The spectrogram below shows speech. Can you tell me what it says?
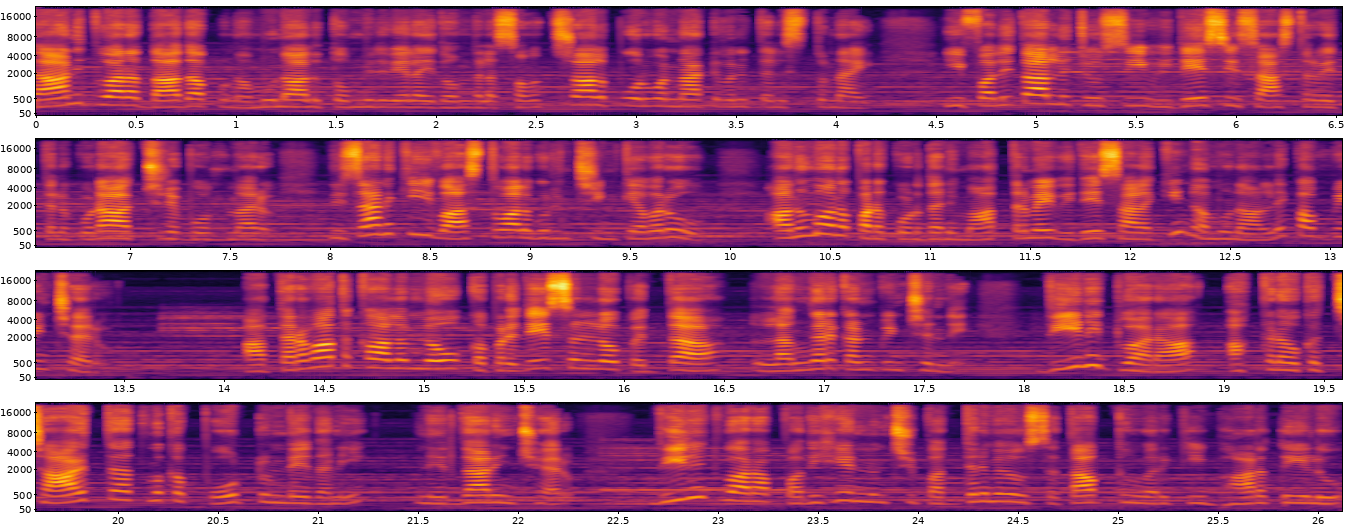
దాని ద్వారా దాదాపు నమూనాలు తొమ్మిది వేల ఐదు వందల సంవత్సరాల పూర్వం నాటివని తెలుస్తున్నాయి. ఈ ఫలితాలను చూసి విదేశీ శాస్త్రవేత్తలు కూడా ఆశ్చర్యపోతున్నారు. నిజానికి ఈ వాస్తవాల గురించి ఇంకెవరూ అనుమానపడకూడదని మాత్రమే విదేశాలకి నమూనాల్ని పంపించారు. ఆ తర్వాత కాలంలో ఒక ప్రదేశంలో పెద్ద లంగర్ కనిపించింది. దీని ద్వారా అక్కడ ఒక చారిత్రాత్మక పోర్టు ఉండేదని నిర్ధారించారు. దీని ద్వారా పదిహేను నుంచి పద్దెనిమిదవ శతాబ్దం వరకు భారతీయులు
